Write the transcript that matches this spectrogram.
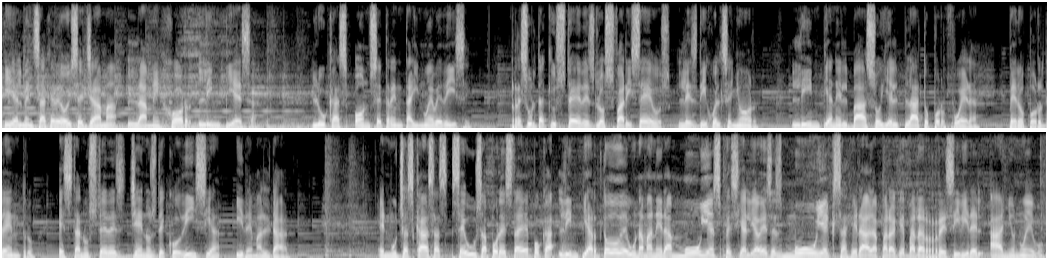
Y el mensaje de hoy se llama La mejor limpieza. Lucas 11:39 dice, Resulta que ustedes, los fariseos, les dijo el Señor, limpian el vaso y el plato por fuera, pero por dentro están ustedes llenos de codicia y de maldad. En muchas casas se usa por esta época limpiar todo de una manera muy especial y a veces muy exagerada. ¿Para qué? Para recibir el año nuevo.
